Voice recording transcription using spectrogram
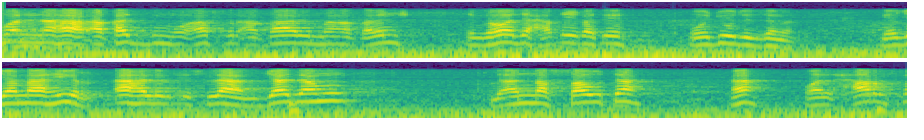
والنهار أقدم وأخر أقارب ما أقارنش. يبقى هو دي حقيقة إيه؟ وجود الزمن. يا جماهير أهل الإسلام جزموا بأن الصوت ها والحرف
